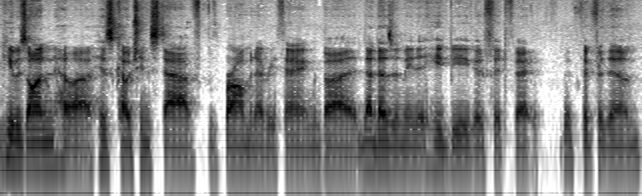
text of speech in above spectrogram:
he was on uh, his coaching staff with Brohm and everything, but that doesn't mean that he'd be a good fit fit, fit for them.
